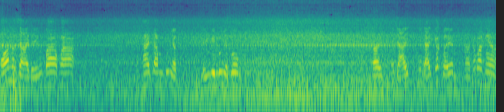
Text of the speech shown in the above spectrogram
Đó nó xài điện 3 pha 200 của Nhật điện viên của Nhật luôn. Đây nó chạy nó chạy rất là êm à, các bác nghe nè.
